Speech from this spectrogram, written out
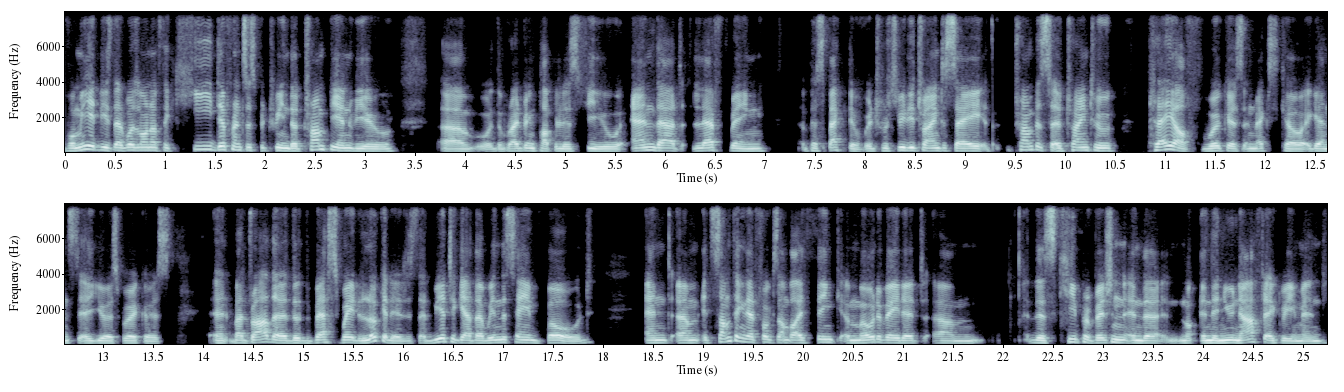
for me at least, that was one of the key differences between the Trumpian view, uh, the right-wing populist view, and that left-wing perspective, which was really trying to say, Trump is uh, trying to play off workers in Mexico against uh, US workers. And, but rather, the, the, best way to look at it is that we're together, we're in the same boat. And um, it's something that, for example, I think motivated um, this key provision in the in the new NAFTA agreement,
